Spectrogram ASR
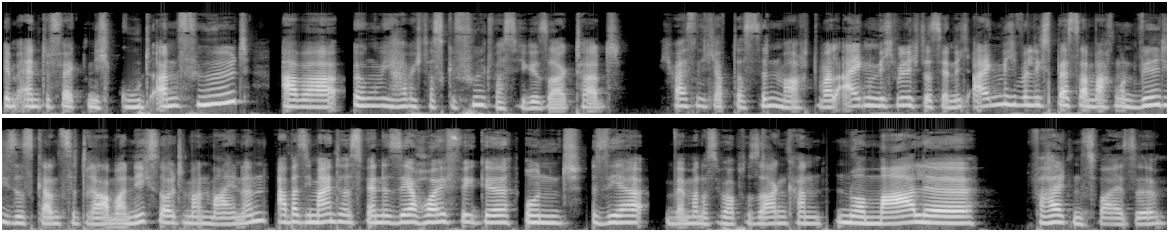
im Endeffekt nicht gut anfühlt, aber irgendwie habe ich das gefühlt, was sie gesagt hat. Ich weiß nicht, ob das Sinn macht, weil eigentlich will ich das ja nicht. Eigentlich will ich es besser machen und will dieses ganze Drama nicht, sollte man meinen. Aber sie meinte, es wäre eine sehr häufige und sehr, wenn man das überhaupt so sagen kann, normale Verhaltensweise.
